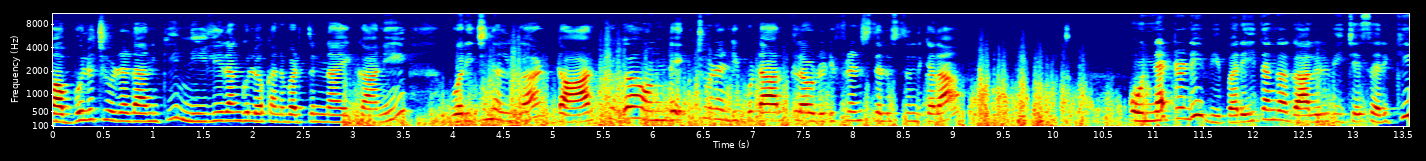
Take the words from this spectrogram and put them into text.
మబ్బులు చూడడానికి నీలి రంగులో కనబడుతున్నాయి కానీ ఒరిజినల్గా డార్క్గా ఉండే. చూడండి ఇప్పుడు డార్క్ క్లౌడ్ డిఫరెన్స్ తెలుస్తుంది కదా. ఉన్నట్టుండి విపరీతంగా గాలులు వీచేసరికి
